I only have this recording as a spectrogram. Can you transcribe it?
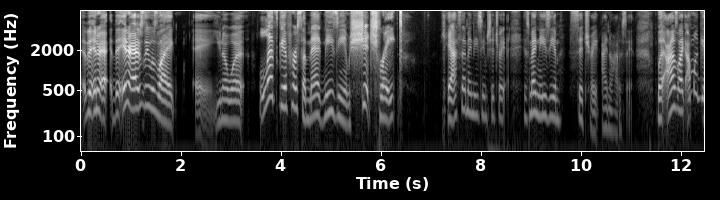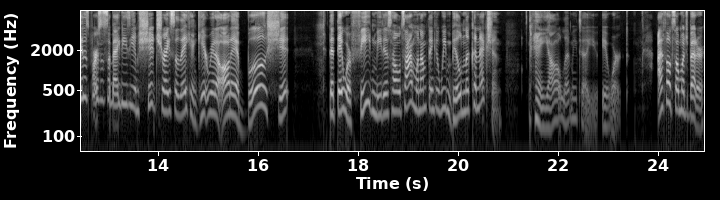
the inner the inner Ashley was like, hey, you know what? Let's give her some magnesium citrate. Yeah, I said magnesium citrate. It's magnesium citrate. I know how to say it. But I was like, I'm gonna get this person some magnesium citrate so they can get rid of all that bullshit that they were feeding me this whole time when I'm thinking we building a connection. And y'all, let me tell you, it worked. I felt so much better.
